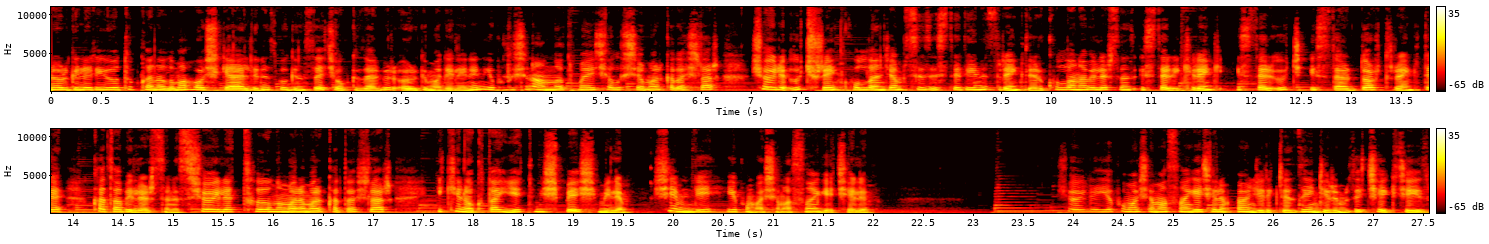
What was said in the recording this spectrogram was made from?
Örgüleri YouTube kanalıma hoş geldiniz. Bugün size çok güzel bir örgü modelinin yapılışını anlatmaya çalışacağım arkadaşlar. Şöyle 3 renk kullanacağım. Siz istediğiniz renkleri kullanabilirsiniz. İster 2 renk, ister 3, ister 4 renkte katabilirsiniz. Şöyle tığ numaram arkadaşlar 2.75 milim. Şimdi yapım aşamasına geçelim. Şöyle yapım aşamasına geçelim. Öncelikle zincirimizi çekeceğiz.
